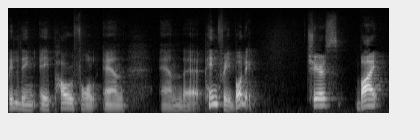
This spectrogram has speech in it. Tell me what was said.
building a powerful and, and uh, pain-free body. Cheers, bye!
